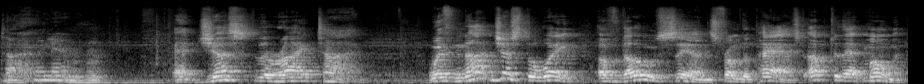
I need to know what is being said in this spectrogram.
time. Amen. Mm-hmm. At just the right time. With not just the weight of those sins from the past up to that moment,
